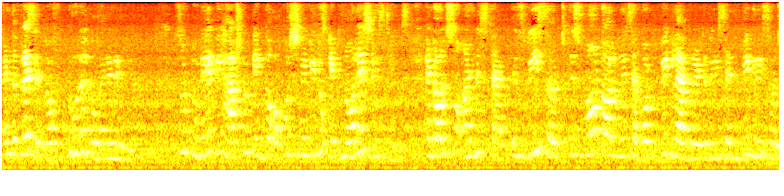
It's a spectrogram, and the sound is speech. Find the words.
and the present of rural women in India. So today we have to take the opportunity to acknowledge these things and also understand is research is not always about big laboratories and big research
